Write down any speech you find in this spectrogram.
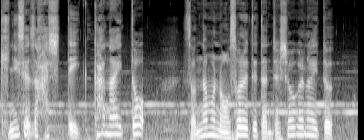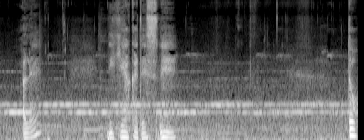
気にせず走っていかないとそんなものを恐れてたんじゃしょうがないとあれ？賑やかですね。と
